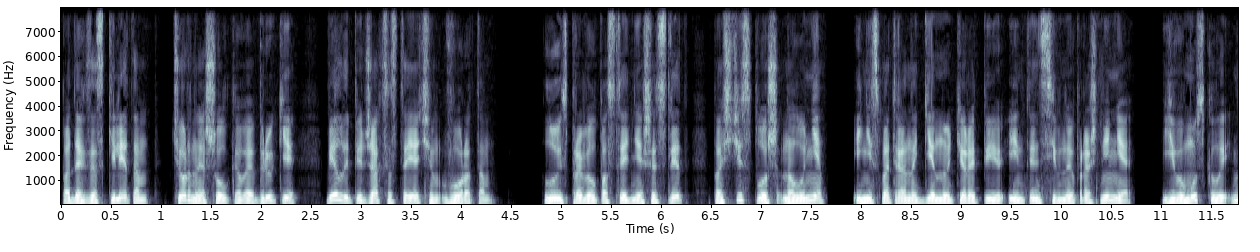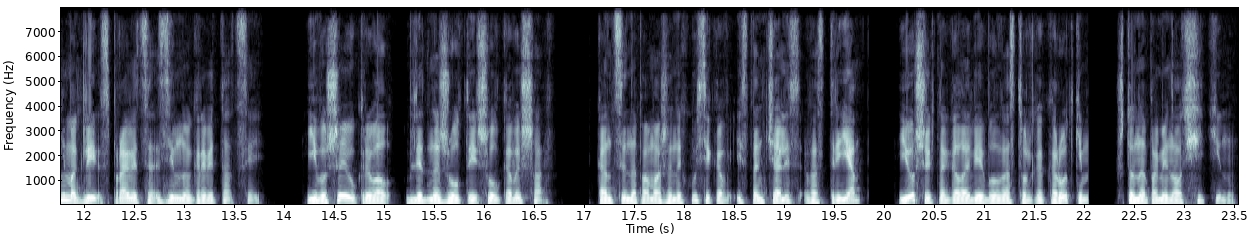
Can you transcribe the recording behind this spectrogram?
Под экзоскелетом черные шелковые брюки, белый пиджак со стоячим воротом. Луис провел последние шесть лет почти сплошь на Луне, и несмотря на генную терапию и интенсивные упражнения, его мускулы не могли справиться с земной гравитацией. Его шею укрывал бледно-желтый шелковый шарф. Концы напомаженных усиков истончались в острия, ёршик на голове был настолько коротким, что напоминал щетину.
